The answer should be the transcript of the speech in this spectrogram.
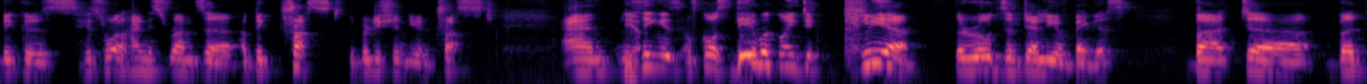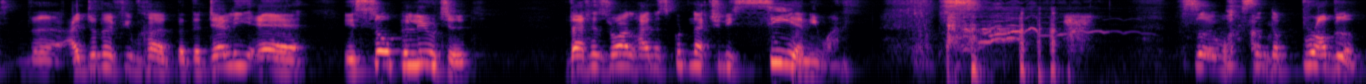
because His Royal Highness runs a, a big trust, the British Indian Trust. And the Yep. thing is, of course, they were going to clear the roads of Delhi of beggars. But uh, but the, I don't know if you've heard, but the Delhi air is so polluted that His Royal Highness couldn't actually see anyone. So it wasn't a problem.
